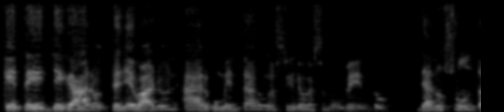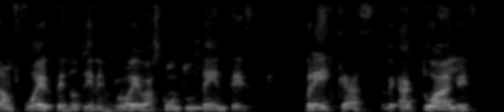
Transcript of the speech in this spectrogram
que te llegaron, te llevaron a argumentar un asilo en ese momento, ya no son tan fuertes, no tienes pruebas contundentes, frescas, actuales.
